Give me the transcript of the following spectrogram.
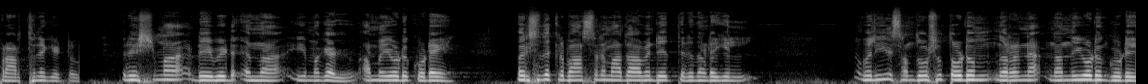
പ്രാർത്ഥന കേട്ടു. രശ്മ ഡേവിഡ് എന്ന ഈ മകൾ അമ്മയോട് കൂടെ പരിശുദ്ധ കൃപാസന മാതാവിന്റെ തിരുനടയിൽ വലിയ സന്തോഷത്തോടും നിറഞ്ഞ നന്ദിയോടും കൂടി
